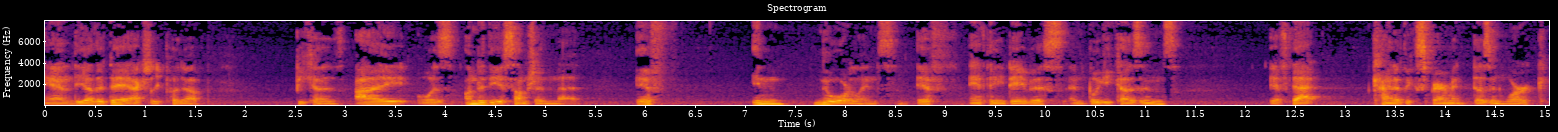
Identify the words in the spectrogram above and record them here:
and the other day I actually put up because I was under the assumption that if in New Orleans, if Anthony Davis and Boogie Cousins, if that kind of experiment doesn't work,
